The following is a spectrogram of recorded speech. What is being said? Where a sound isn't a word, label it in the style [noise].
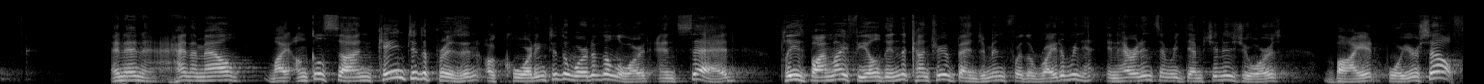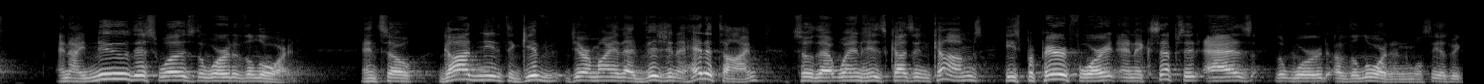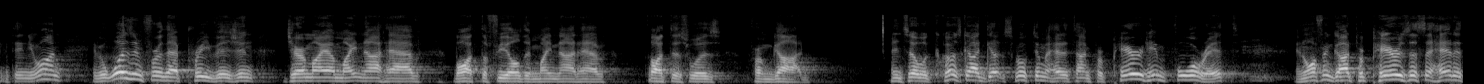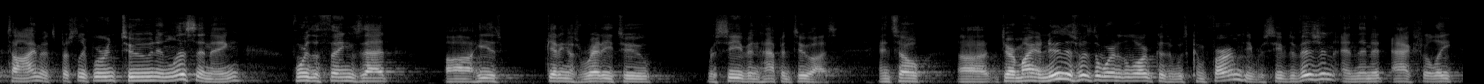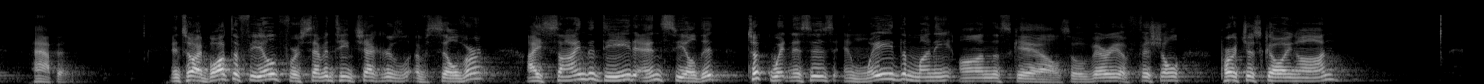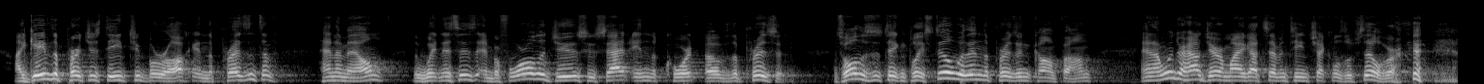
And then Hanamel, my uncle's son, came to the prison according to the word of the Lord and said, Please buy my field in the country of Benjamin, for the right of re- inheritance and redemption is yours. Buy it for yourself. And I knew this was the word of the Lord. And so God needed to give Jeremiah that vision ahead of time so that when his cousin comes, he's prepared for it and accepts it as the word of the Lord. And we'll see as we continue on. If it wasn't for that prevision, Jeremiah might not have bought the field and might not have thought this was from God. And so, because God spoke to him ahead of time, prepared him for it, and often God prepares us ahead of time, especially if we're in tune and listening, for the things that uh, he is getting us ready to receive and happen to us. And so uh, Jeremiah knew this was the word of the Lord because it was confirmed. He received a vision, and then it actually happened. And so I bought the field for 17 shekels of silver. I signed the deed and sealed it, took witnesses, and weighed the money on the scale. So a very official purchase going on. I gave the purchase deed to Baruch in the presence of Hanamel, the witnesses, and before all the Jews who sat in the court of the prison. And so all this is taking place still within the prison compound. And I wonder how Jeremiah got 17 shekels of silver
